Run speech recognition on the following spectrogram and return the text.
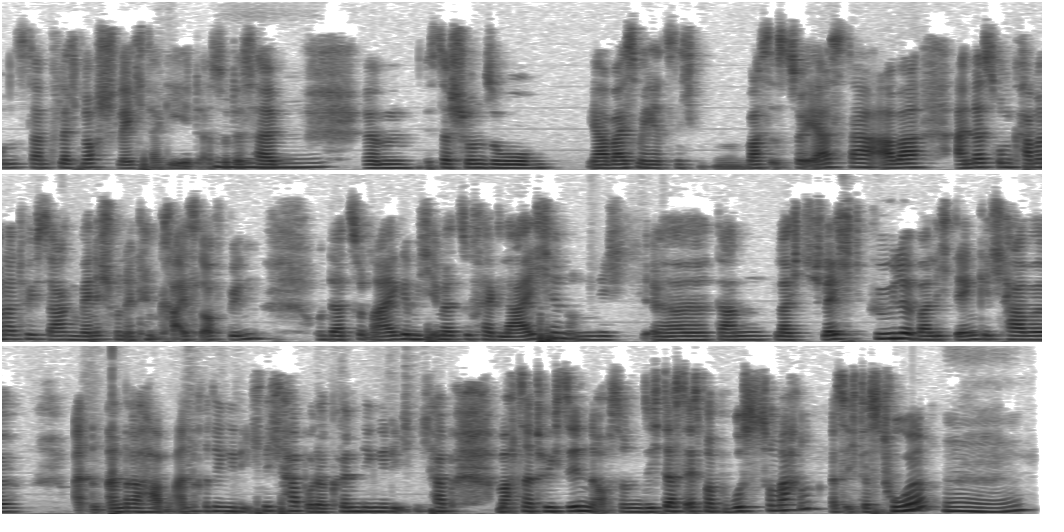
uns dann vielleicht noch schlechter geht. Also mhm. deshalb ähm, ist das schon so, ja, weiß man jetzt nicht, was ist zuerst da, aber andersrum kann man natürlich sagen, wenn ich schon in dem Kreislauf bin und dazu neige, mich immer zu vergleichen und mich äh, dann vielleicht schlecht fühle, weil ich denke, ich habe, andere haben andere Dinge, die ich nicht habe oder können Dinge, die ich nicht habe, macht es natürlich Sinn, auch so, sich das erstmal bewusst zu machen, dass ich das tue. Mhm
